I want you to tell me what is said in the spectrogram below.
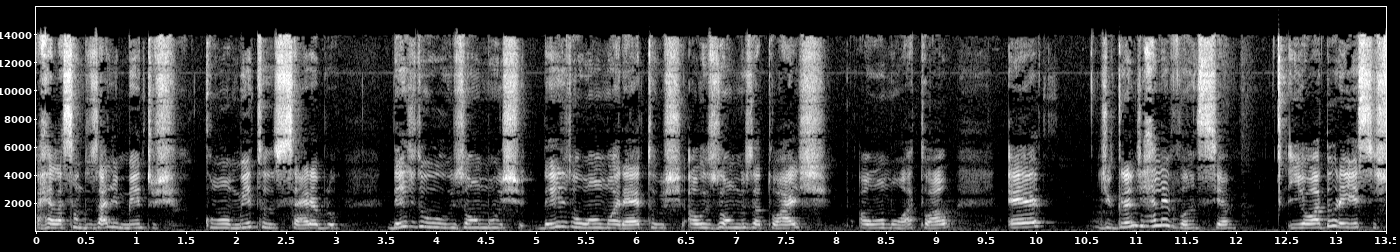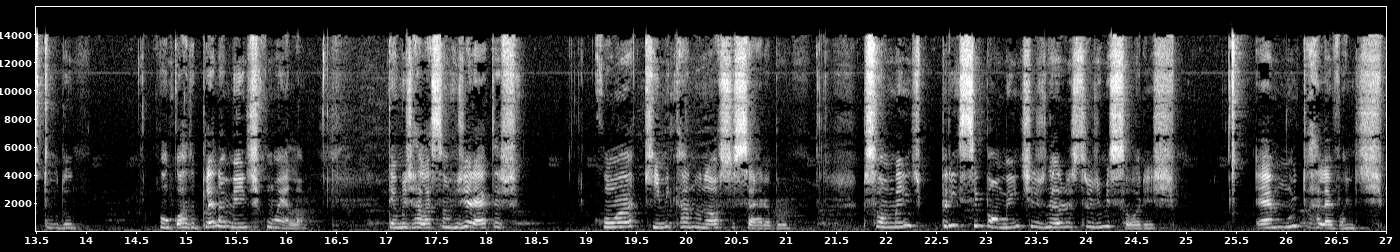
a relação dos alimentos com o aumento do cérebro, desde os homos, desde o Homo erectus aos homos atuais, ao Homo atual, é de grande relevância. E eu adorei esse estudo. Concordo plenamente com ela. Temos relações diretas com a química no nosso cérebro, principalmente, principalmente os neurotransmissores. É muito relevante.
